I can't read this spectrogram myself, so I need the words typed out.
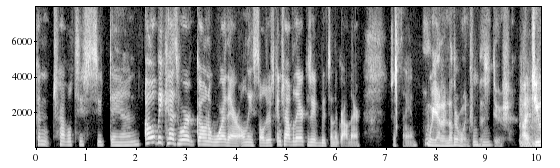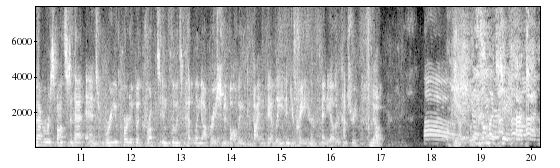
couldn't travel to Sudan? Oh, because we're going to war there. Only soldiers can travel there because we have boots on the ground there. Just saying. We got another one from Mm-hmm. this douche. Uh, do you have a response to that? And were you part of a corrupt influence peddling operation involving the Biden family in Ukraine or any other country? No. Oh, Yeah. yes, So much, Jake. Sullivan.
